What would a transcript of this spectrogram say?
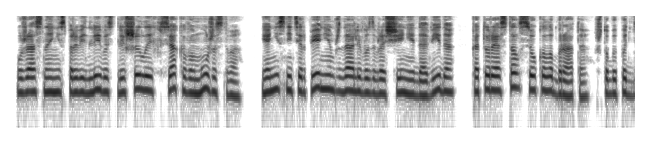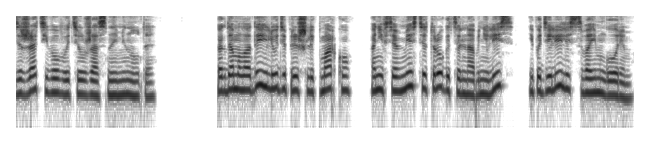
Ужасная несправедливость лишила их всякого мужества, и они с нетерпением ждали возвращения Давида, который остался около брата, чтобы поддержать его в эти ужасные минуты. Когда молодые люди пришли к Марку, они все вместе трогательно обнялись и поделились своим горем.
